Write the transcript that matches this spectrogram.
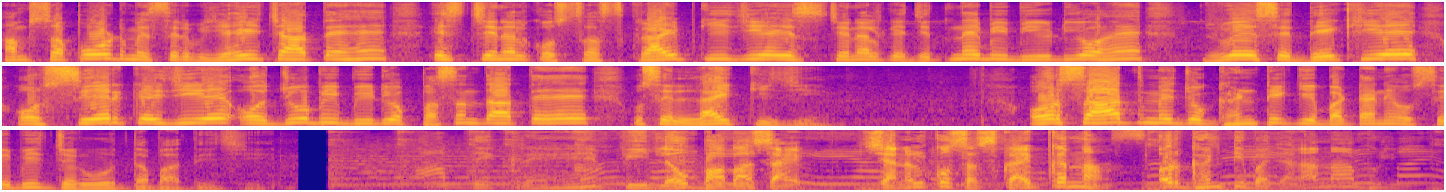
हम सपोर्ट में सिर्फ़ यही चाहते हैं, इस चैनल को सब्सक्राइब कीजिए। इस चैनल के जितने भी वीडियो हैं, वे इसे देखिए और शेयर कीजिए और जो भी वीडियो पसंद आते हैं, उसे लाइक कीजिए। और साथ में जो घंटे की बटन है, उसे भी ज़रूर दबा दीजिए। आप देख रहे हैं वी बाबा साहेब। चैनल को सब्सक्राइब करना और घंटी बजाना ना भूलिए।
